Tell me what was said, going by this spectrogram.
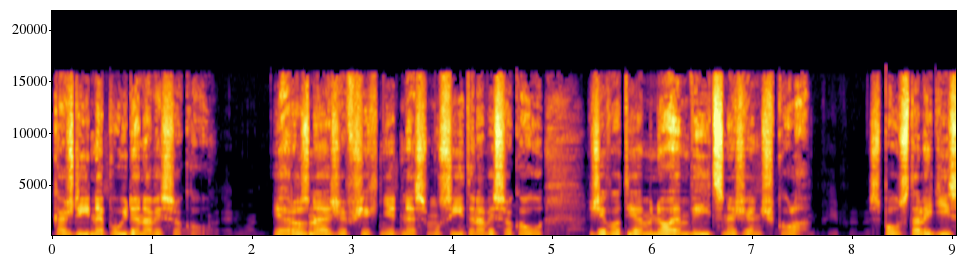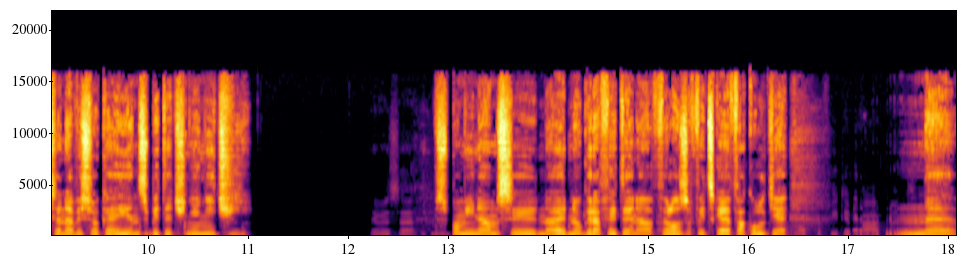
Každý nepůjde na vysokou. Je hrozné, že všichni dnes musí jít na vysokou. Život je mnohem víc než jen škola. Spousta lidí se na vysoké jen zbytečně ničí. Vzpomínám si na jedno grafity na filozofické fakultě. Ne,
